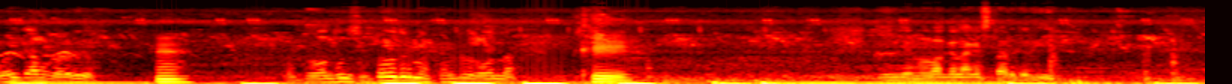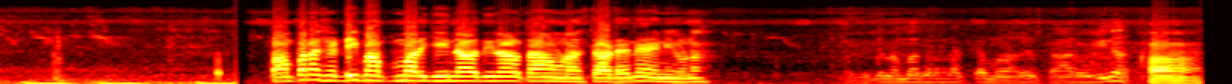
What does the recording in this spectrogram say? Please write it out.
ਉਹੀ ਕੰਮ ਕਰੋ। ਹੂੰ। पेट्रोल तो छिटो उधर में कंट्रोल खोल ला ਠੀਕ इंजन में लगा लगा स्टार्ट करिए ਪੰਪ ਨਾ ਛੱਡੀ ਪੰਪ ਮਾਰੀ ਜੀ ਨਾਲ ਦੀ ਨਾਲ ਤਾਂ ਹੋਣਾ ਸਟਾਰਟ ਇਹਨੇ ਐ ਨਹੀਂ ਹੋਣਾ अभी तो लंबा समय लगता है मारे स्टार्ट होगी ना ਹਾਂ ਹਾਂ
